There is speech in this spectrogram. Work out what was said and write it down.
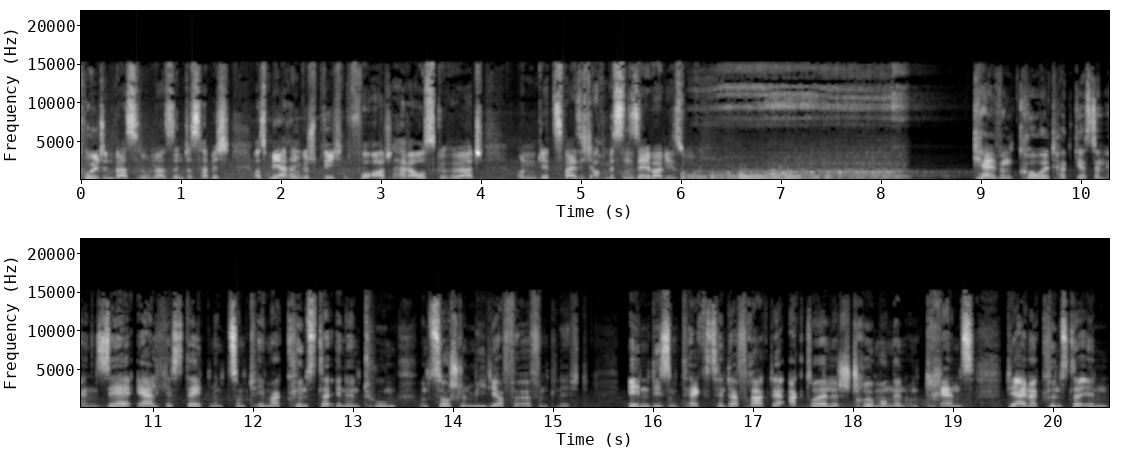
Kult in Barcelona sind. Das habe ich aus mehreren Gesprächen vor Ort herausgehört. Und jetzt weiß ich auch ein bisschen selber wieso. Calvin Colt hat gestern ein sehr ehrliches Statement zum Thema Künstlerinnentum und Social Media veröffentlicht. In diesem Text hinterfragt er aktuelle Strömungen und Trends, die einer Künstlerin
